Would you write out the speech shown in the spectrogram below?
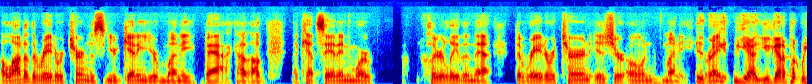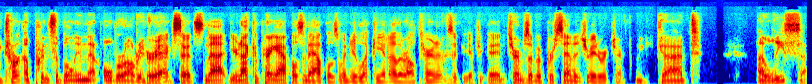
a lot of the rate of return is you're getting your money back. I'll, I'll I can't say it any more clearly than that. The rate of return is your own money, It- right? Yeah, you got to put return of principal in that overall return. Correct. So it's not you're not comparing apples and apples when you're looking at other alternatives. If, if in terms of a percentage rate of return, We got Elisa.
